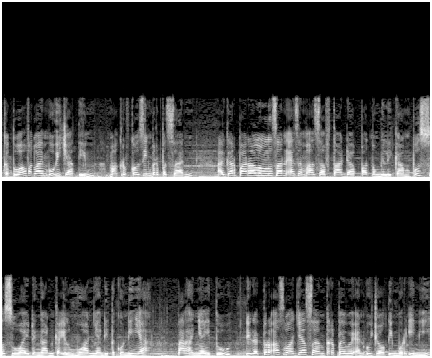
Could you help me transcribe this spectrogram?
Ketua Fatwa MUI Jatim, Makruf Kosin berpesan agar para lulusan SMA Safta dapat memilih kampus sesuai dengan keilmuan yang ditekuninya. Tak hanya itu, Direktur Aswaja Center PWNU Jawa Timur ini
